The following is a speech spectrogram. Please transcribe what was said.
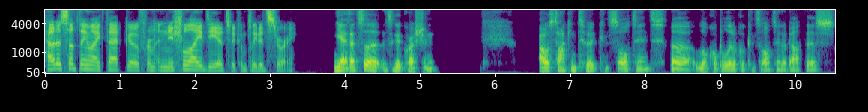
How does something like that go from initial idea to completed story? Yeah, that's a that's a good question. I was talking to a consultant, a local political consultant about this.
